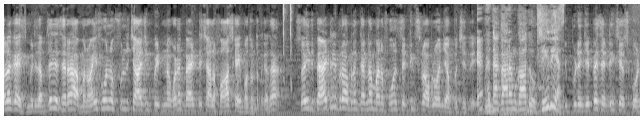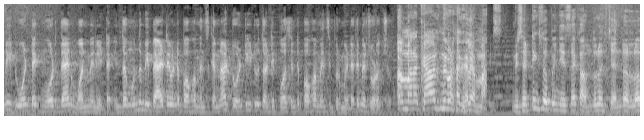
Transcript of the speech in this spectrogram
హలో గైస్ మీరు అబ్జర్వ్ చేశారా? మన ఐఫోన్లో ఫుల్ ఛార్జింగ్ పెట్టినా కూడా బ్యాటరీ చాలా ఫాస్ట్గా అయిపోతుంటది కదా? సో ఇది బ్యాటరీ ప్రాబ్లం కన్నా మన ఫోన్ సెట్టింగ్స్ ప్రాబ్లం అని చెప్పొచ్చు ఇది వెటకారం కాదు సీరియస్ ఇప్పుడు నేను చెప్పే సెట్టింగ్స్ చేసుకోండి. It won't take more than one minute ఇంతకు ముందు మీ బ్యాటరీ ఉండే పర్ఫార్మెన్స్ కన్నా twenty to thirty percent performance improvement అయితే మీరు చూడొచ్చు. మనకు కావాల్సింది కూడా అదేలేమ్మా మీ సెట్టింగ్స్ ఓపెన్ చేశాక అందులో జనరల్లో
